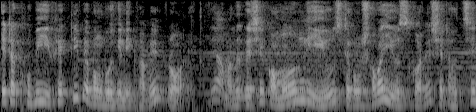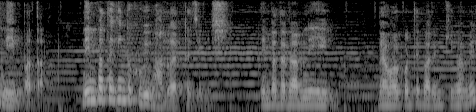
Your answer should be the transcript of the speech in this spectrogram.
এটা খুবই ইফেক্টিভ এবং বৈজ্ঞানিকভাবে প্রমাণিত। যে আমাদের দেশে কমনলি ইউজড এবং সবাই ইউজ করে সেটা হচ্ছে নিম পাতা। নিম পাতা কিন্তু খুবই ভালো একটা জিনিস। নিম পাতাটা আপনি ব্যবহার করতে পারেন কীভাবে?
